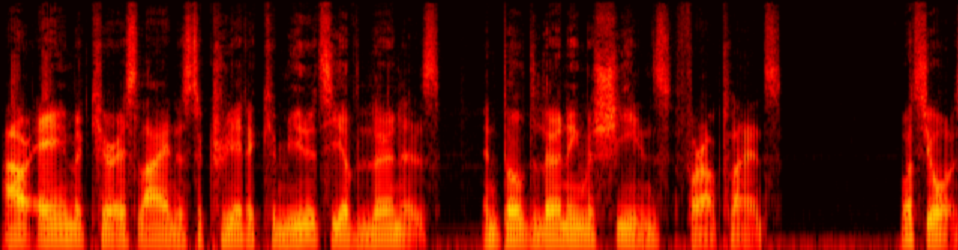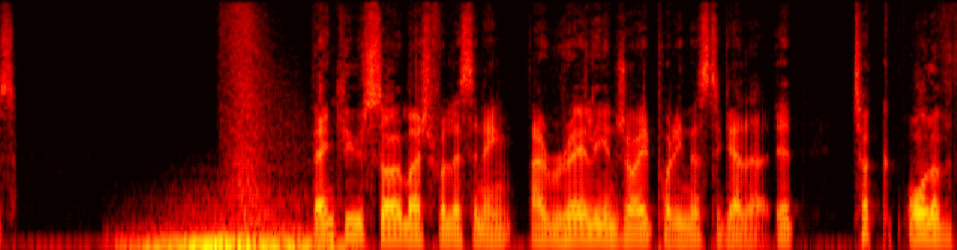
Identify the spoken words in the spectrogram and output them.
Our aim at Curious Lion is to create a community of learners and build learning machines for our clients. What's yours? Thank you so much for listening. I really enjoyed putting this together. It took all of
